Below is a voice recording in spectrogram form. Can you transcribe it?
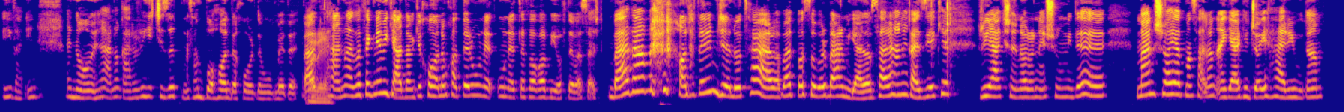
ایول این نامه الان قراره یه چیز مثلا باحال به خوردمون بده. بعد آره. هنوز اصلا فکر نمی‌کردم که خب حالا بره اون اون اتفاقا بیفته واسش. بعدم حالا بریم جلوتر و بعد با دوباره برمیگردم. سر همین قضیه که ریاکشن ها رو نشون میده من شاید مثلا اگر که جای هری بودم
